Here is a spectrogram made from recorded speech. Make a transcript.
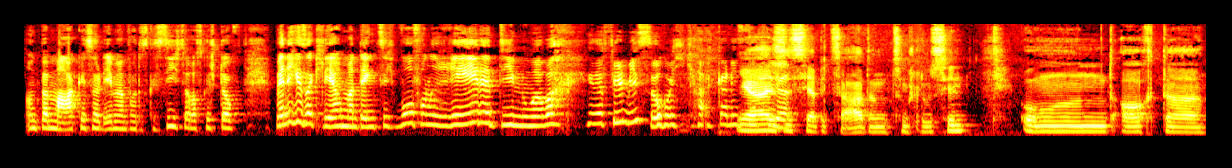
Und beim Mark ist halt eben einfach das Gesicht ausgestopft. Wenn ich es erkläre, man denkt sich, wovon redet die nur? Aber der Film ist so, ich kann gar nicht Ja, es dafür. ist sehr bizarr dann zum Schluss hin. Und auch der,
